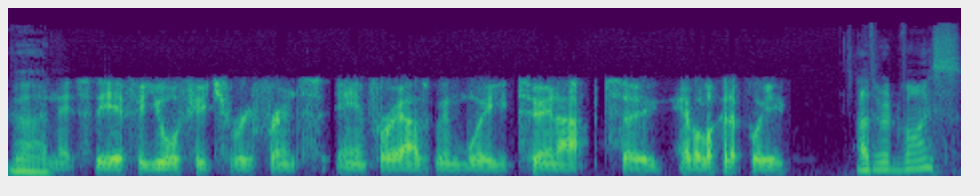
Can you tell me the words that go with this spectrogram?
Right. and that's there for your future reference and for ours when we turn up to have a look at it for you. Other advice?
